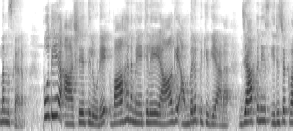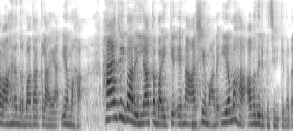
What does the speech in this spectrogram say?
നമസ്കാരം. പുതിയ ആശയത്തിലൂടെ വാഹന മേഖലയെ ആകെ അമ്പരപ്പിക്കുകയാണ് ജാപ്പനീസ് ഇരുചക്ര വാഹന നിർമ്മാതാക്കളായ യമഹ. ഹാൻഡിൽ ബാർ ഇല്ലാത്ത ബൈക്ക് എന്ന ആശയമാണ് യമഹ അവതരിപ്പിച്ചിരിക്കുന്നത്.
